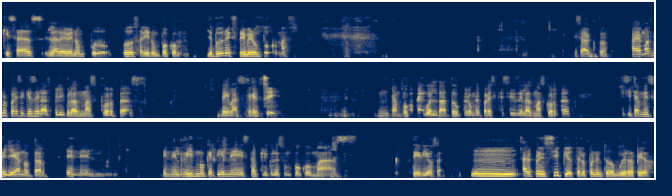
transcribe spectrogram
quizás la de Venom pudo, pudo salir un poco, le pudieron exprimir un poco más. Exacto. Además me parece que es de las películas más cortas de las tres. Sí, Mm, Tampoco tengo el dato, pero me parece que sí es de las más cortas. Y sí también se llega a notar en el, en el ritmo que tiene esta película es un poco más tediosa. Mm, al principio te lo ponen todo muy rápido.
